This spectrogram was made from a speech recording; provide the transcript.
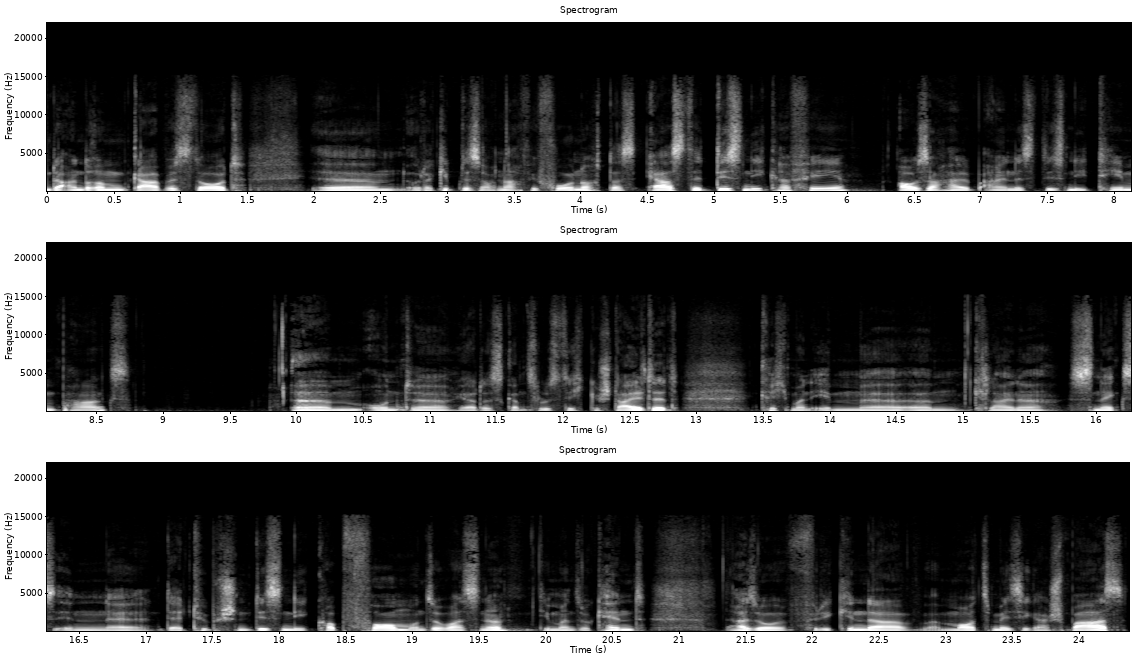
Unter anderem gab es dort äh, oder gibt es auch nach wie vor noch das erste Disney-Café außerhalb eines Disney-Themenparks. Ähm, und äh, ja, das ist ganz lustig gestaltet. Kriegt man eben äh, ähm, kleine Snacks in äh, der typischen Disney-Kopfform und sowas, ne, die man so kennt. Also für die Kinder mordsmäßiger Spaß.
